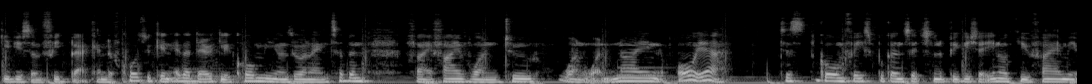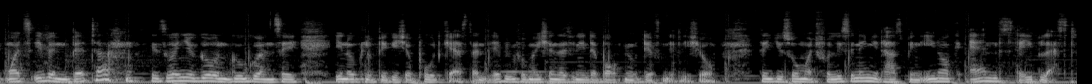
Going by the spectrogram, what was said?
give you some feedback. And of course, you can either directly call me on 097 Oh, yeah. Just go on Facebook and search Lupikisha Enoch, you find me. What's even better is when you go on Google and say Enoch Lupikisha podcast, and every information that you need about me will definitely show. Thank you so much for listening. It has been Enoch, and stay blessed.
